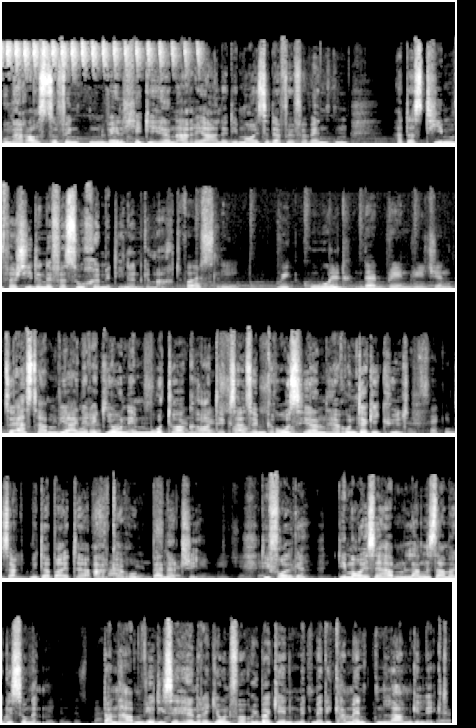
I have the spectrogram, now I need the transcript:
Um herauszufinden, welche Gehirnareale die Mäuse dafür verwenden, hat das Team verschiedene Versuche mit ihnen gemacht. Zuerst haben wir eine Region im Motorkortex, also im Großhirn, heruntergekühlt, sagt Mitarbeiter Arkarup Banerjee. Die Folge? Die Mäuse haben langsamer gesungen. Dann haben wir diese Hirnregion vorübergehend mit Medikamenten lahmgelegt.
